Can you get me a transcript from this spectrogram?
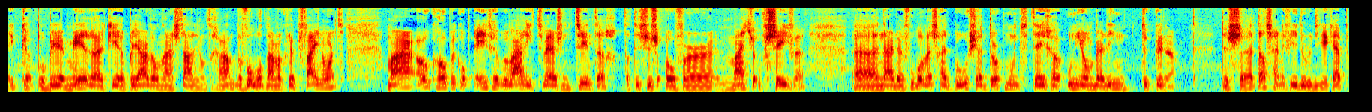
ik probeer meerdere keren per jaar wel naar het stadion te gaan. Bijvoorbeeld naar mijn club Feyenoord. Maar ook hoop ik op 1 februari 2020, dat is dus over een maandje of zeven, eh, naar de voetbalwedstrijd Borussia Dortmund tegen Union Berlin te kunnen. Dus eh, dat zijn de vier doelen die ik heb.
